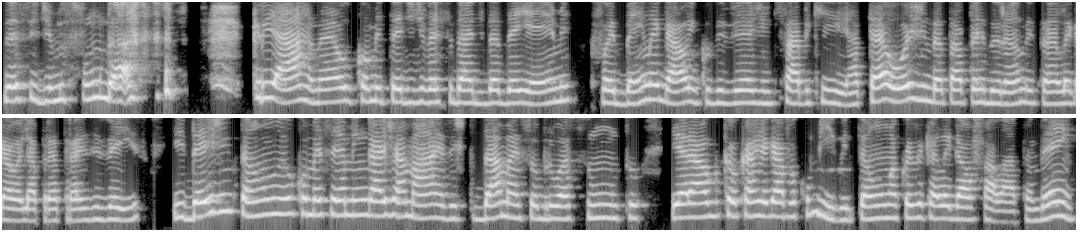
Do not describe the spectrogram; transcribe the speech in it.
decidimos fundar criar né, o Comitê de Diversidade da DM, que foi bem legal. Inclusive, a gente sabe que até hoje ainda está perdurando, então é legal olhar para trás e ver isso. E desde então eu comecei a me engajar mais, estudar mais sobre o assunto, e era algo que eu carregava comigo. Então, uma coisa que é legal falar também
